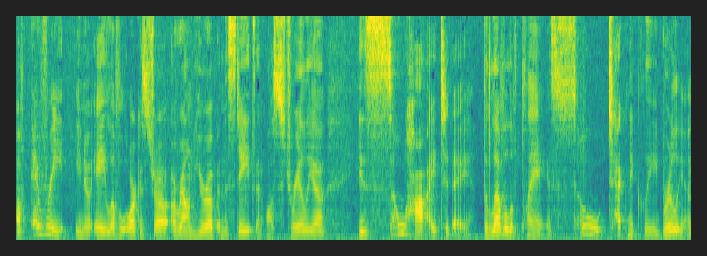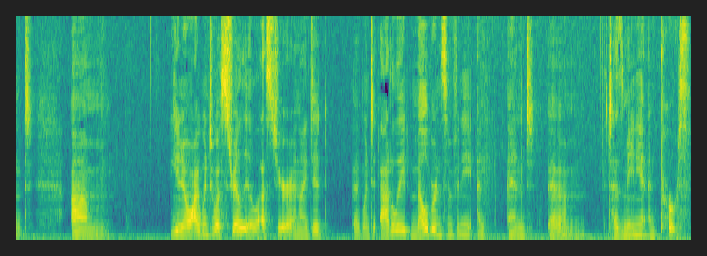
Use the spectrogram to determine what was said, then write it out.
of every you know A level orchestra around Europe and the States and Australia is so high today. The level of playing is so technically brilliant. Um, you know, I went to Australia last year and I did. I went to Adelaide, Melbourne Symphony, and and um, Tasmania and Perth.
